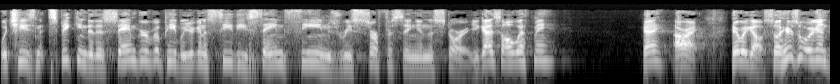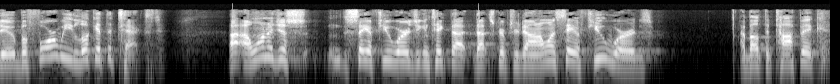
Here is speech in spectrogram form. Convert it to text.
which he's speaking to this same group of people, you're going to see these same themes resurfacing in the story. You guys all with me? Okay? All right. Here we go. So here's what we're going to do. Before we look at the text, I, I want to just say a few words. You can take that, that scripture down. I want to say a few words about the topic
